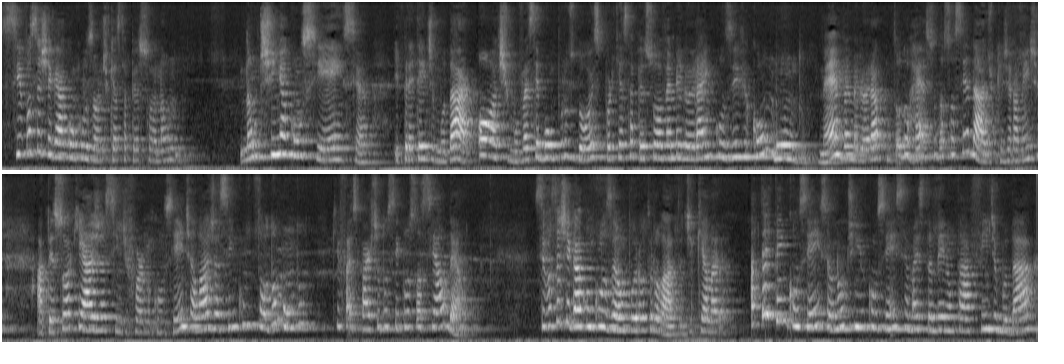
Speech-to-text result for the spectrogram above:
Se você chegar à conclusão de que essa pessoa não não tinha consciência e pretende mudar, ótimo, vai ser bom para os dois, porque essa pessoa vai melhorar inclusive com o mundo, né? Vai melhorar com todo o resto da sociedade, porque geralmente a pessoa que age assim de forma consciente, ela age assim com todo mundo que faz parte do ciclo social dela. Se você chegar à conclusão, por outro lado, de que ela até tem consciência, eu não tinha consciência, mas também não está afim de mudar,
